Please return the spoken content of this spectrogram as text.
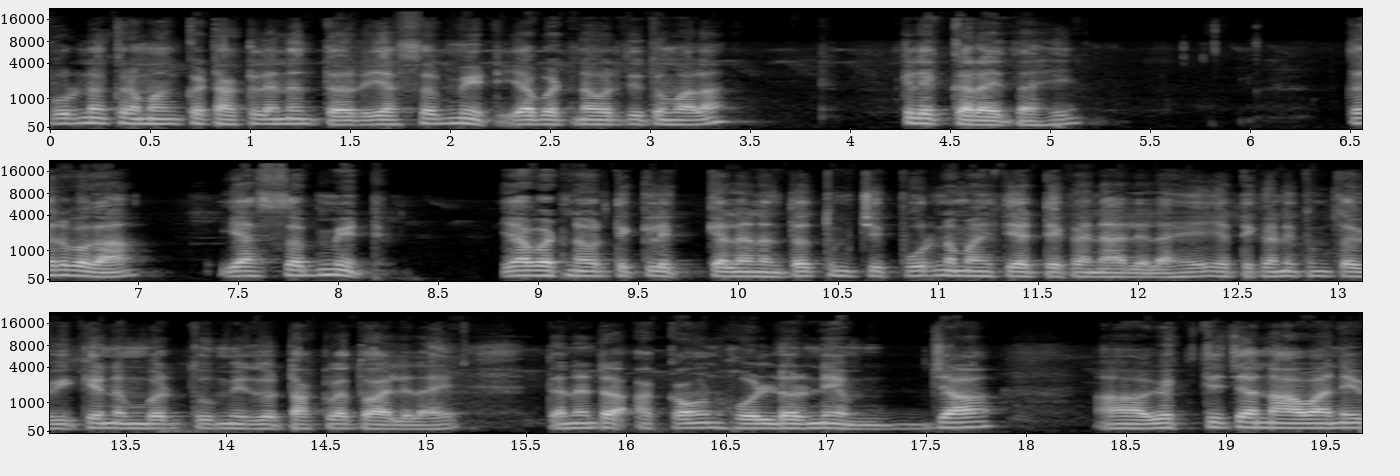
पूर्ण क्रमांक टाकल्यानंतर या सबमिट या बटनावरती तुम्हाला क्लिक करायचं आहे. तर बघा या सबमिट या बटनावरती क्लिक केल्यानंतर तुमची पूर्ण माहिती या ठिकाणी आलेलं आहे. या ठिकाणी तुमचा विके नंबर तुम्ही जो टाकला तो आलेला आहे. त्यानंतर अकाउंट होल्डर नेम ज्या व्यक्तीच्या नावाने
